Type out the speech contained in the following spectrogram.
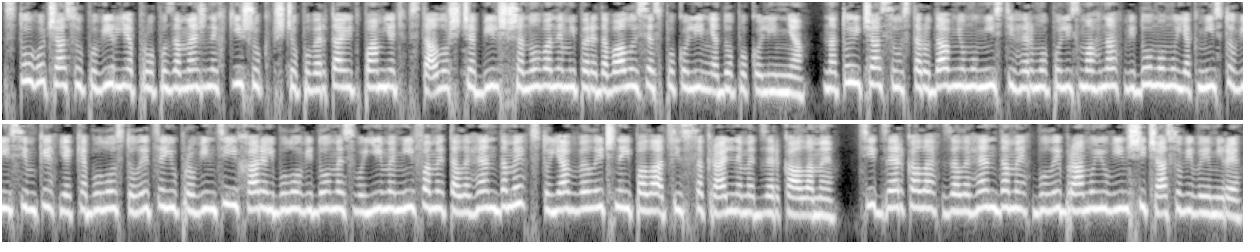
З того часу повір'я про позамежних кішок, що повертають пам'ять, стало ще більш шанованим і передавалося з покоління до покоління. На той час у стародавньому місті Гермополіс Магна, відомому як місто Вісімки, яке було столицею провінції Хари і було відоме своїми міфами та легендами, стояв величний палац із сакральними дзеркалами. Ці дзеркала, за легендами, були брамою в інші часові виміри.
